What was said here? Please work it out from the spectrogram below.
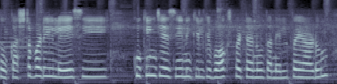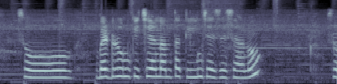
సో కష్టపడి లేచి కుకింగ్ చేసి నిఖిల్కి బాక్స్ పెట్టాను. తను వెళ్ళిపోయాడు. సో బెడ్రూమ్ కిచెన్ అంతా క్లీన్ చేసేసాను. సో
